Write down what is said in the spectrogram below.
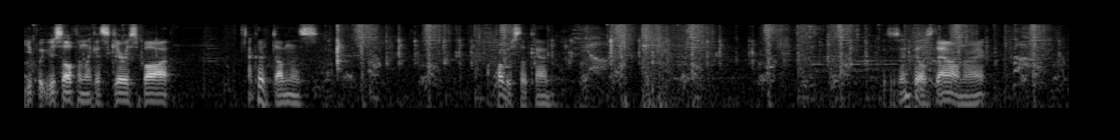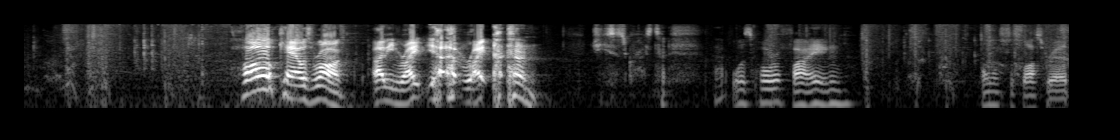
you put yourself in like a scary spot. I could have done this. Probably still can. His impale's down, right? Okay, I was wrong. I mean, right? Yeah, right. Jesus Christ. That was horrifying. Almost just lost red.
